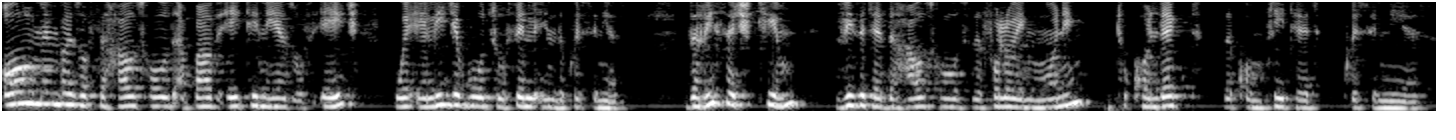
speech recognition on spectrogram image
All members of the household above 18 years of age were eligible to fill in the questionnaires. The research team visited the households the following morning to collect the completed questionnaires.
